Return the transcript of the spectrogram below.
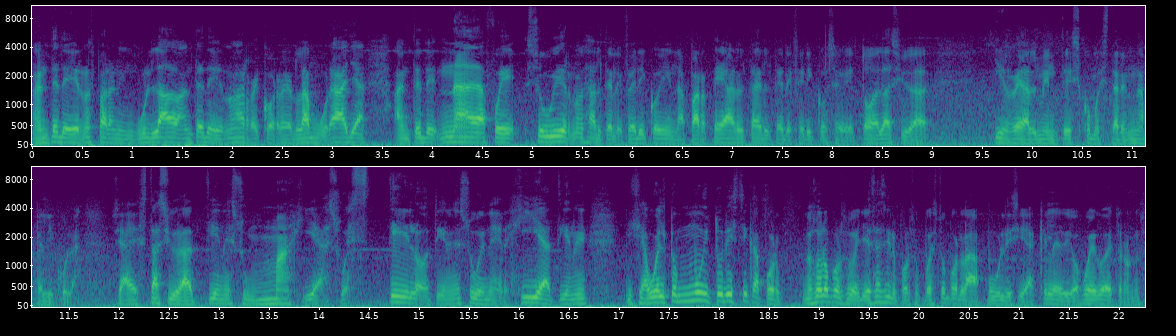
antes de irnos para ningún lado, antes de irnos a recorrer la muralla, antes de nada fue subirnos al teleférico y en la parte alta del teleférico se ve toda la ciudad y realmente es como estar en una película. O sea, esta ciudad tiene su magia, su estilo, tiene su energía, tiene y se ha vuelto muy turística por no solo por su belleza, sino por supuesto por la publicidad que le dio Juego de Tronos.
